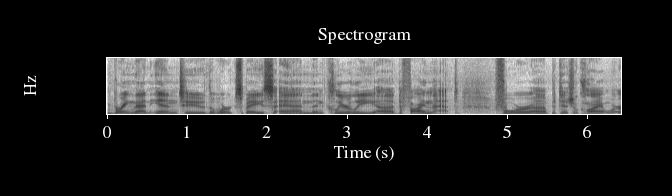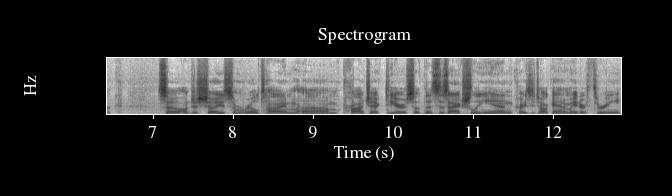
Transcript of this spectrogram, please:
bring that into the workspace, and then clearly uh, define that for uh, potential client work? So I'll just show you some real-time um, project here. So this is actually in Crazy Talk Animator 3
